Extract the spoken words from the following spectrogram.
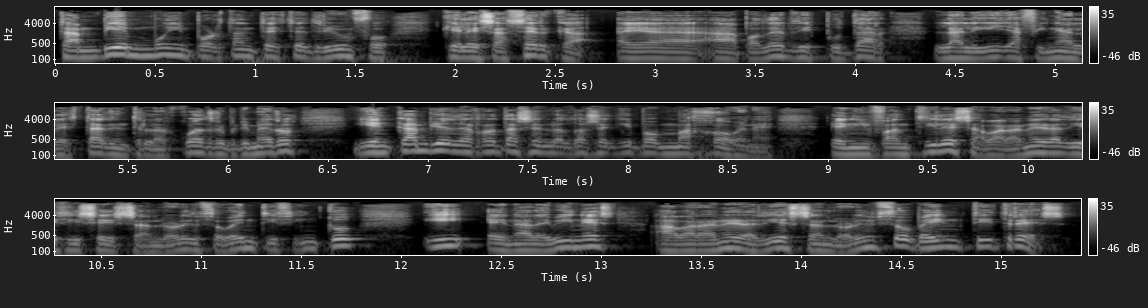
También muy importante este triunfo que les acerca eh, a poder disputar la liguilla final, estar entre los cuatro primeros. Y en cambio, derrotas en los dos equipos más jóvenes. En infantiles, Baranera 16, San Lorenzo 25. Y en alevines, Baranera 10, San Lorenzo 23.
